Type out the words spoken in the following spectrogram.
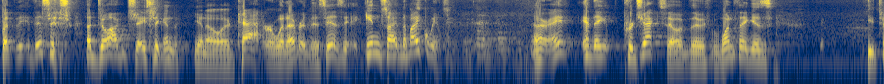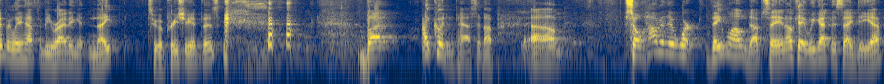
But this is a dog chasing a, you know, a cat or whatever this is inside the bike wheels. All right? And they project. So the one thing is you typically have to be riding at night to appreciate this. but I couldn't pass it up. Um, so how did it work? They wound up saying, okay, we got this idea.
